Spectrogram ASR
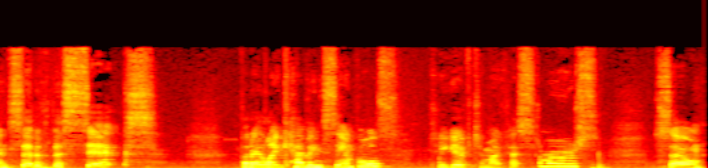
instead of the six. But I like having samples to give to my customers. So,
